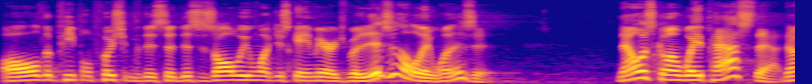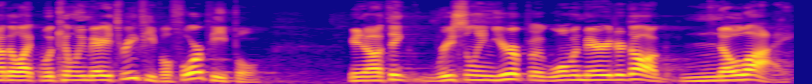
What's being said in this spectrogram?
all the people pushing for this said, this is all we want, just gay marriage. But it isn't all they want, is it? Now it's gone way past that. Now they're like, well, can we marry three people, four people? You know, I think recently in Europe, a woman married her dog. No lie.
